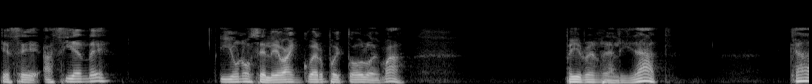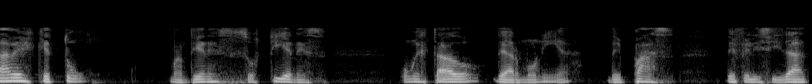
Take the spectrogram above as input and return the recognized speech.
que se asciende y uno se eleva en cuerpo y todo lo demás. Pero en realidad, cada vez que tú mantienes, sostienes un estado de armonía, de paz, de felicidad,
